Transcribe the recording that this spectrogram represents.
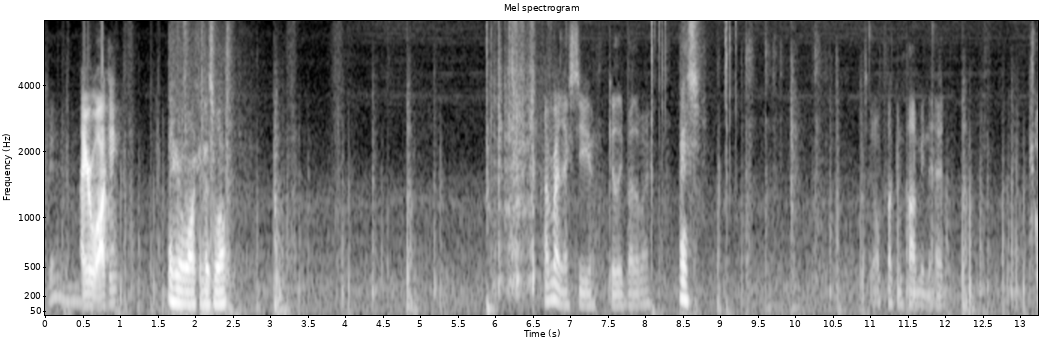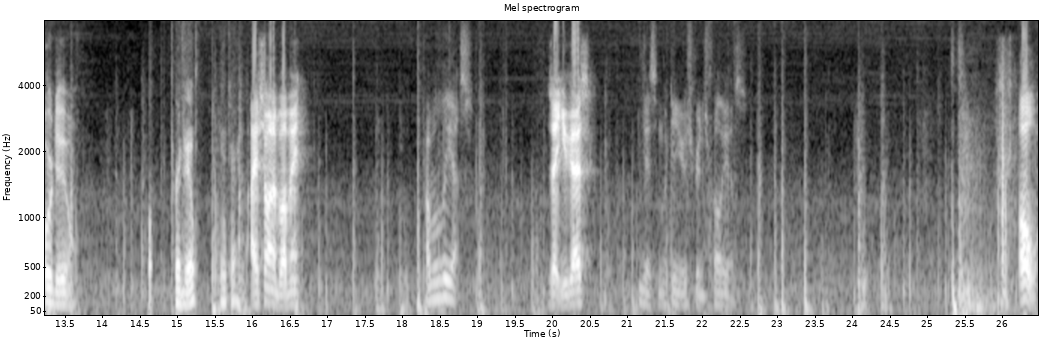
Okay. I hear walking. I hear walking as well. I'm right next to you, Ghillie, by the way. Nice. So don't fucking pop me in the head. Or do. Purdue. Okay. I have someone above me. Probably yes. Is that you guys? Yes, I'm looking at your screen. It's probably yes. Oh,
